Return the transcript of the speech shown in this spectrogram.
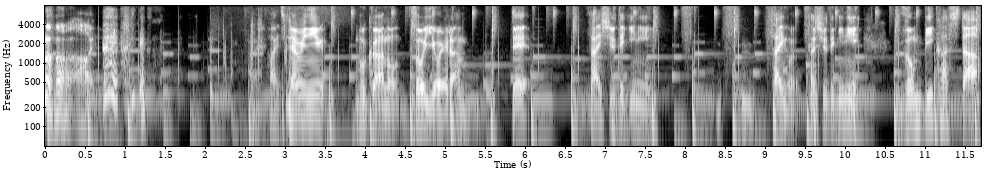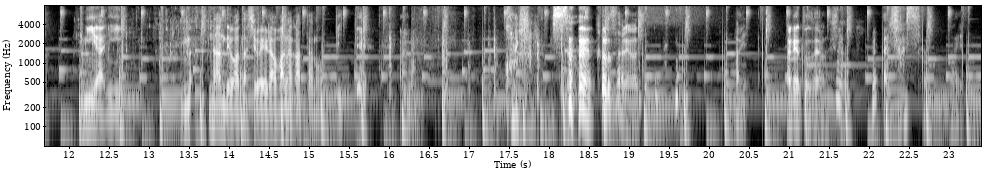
はい。はい。ちなみに僕あのゾイを選んで最終的にす最後最終的にゾンビ化したミアにななんで私を選ばなかったのって言って殺されました。殺されました。はい。ありがとうございました。ありがとうございました。はい。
